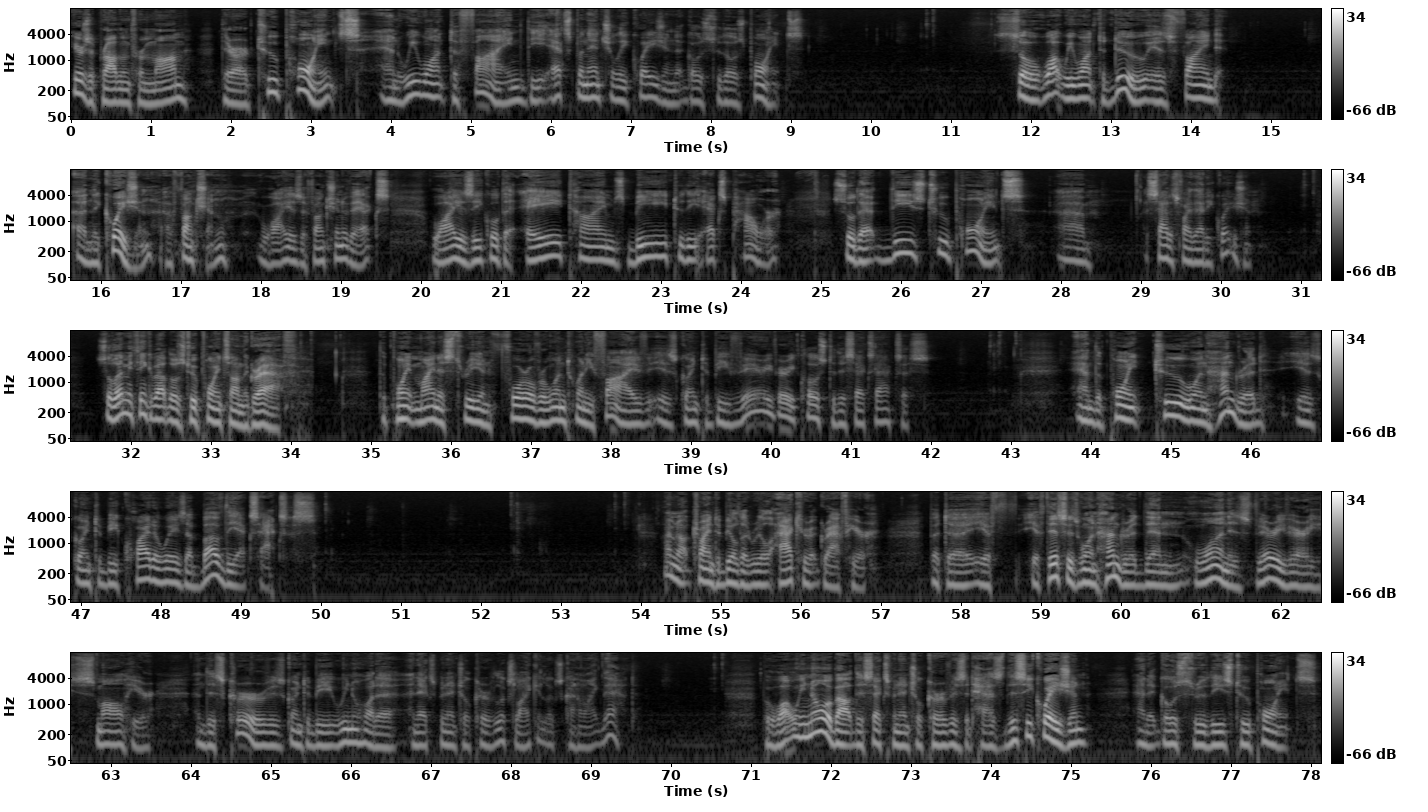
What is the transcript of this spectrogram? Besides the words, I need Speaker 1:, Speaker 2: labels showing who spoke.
Speaker 1: Here's a problem for mom. There are two points and we want to find the exponential equation that goes through those points. So what we want to do is find an equation, a function, y is a function of x, y is equal to a times b to the x power, so that these two points um, satisfy that equation. So let me think about those two points on the graph. The point minus 3 and 4 over 125 is going to be very, very close to this x-axis. And the point 2, 100 is going to be quite a ways above the x-axis. I'm not trying to build a real accurate graph here, but uh, if if this is 100, then 1 is very, very small here. And this curve is going to be, we know what a, an exponential curve looks like. It looks kind of like that. But what we know about this exponential curve is it has this equation and it goes through these two points.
